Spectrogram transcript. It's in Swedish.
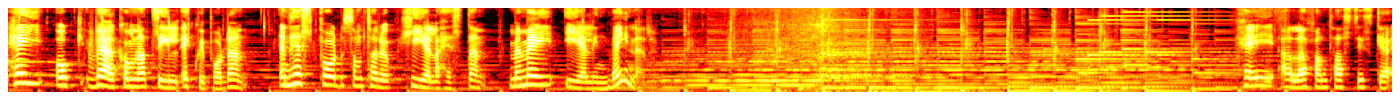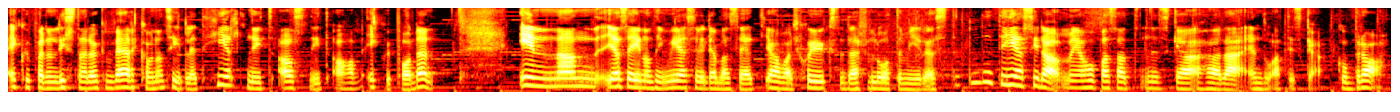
Hej och välkomna till Equipodden, en hästpodd som tar upp hela hästen med mig Elin Weiner. Hej alla fantastiska Equipodden-lyssnare och välkomna till ett helt nytt avsnitt av Equipodden. Innan jag säger någonting mer så vill jag bara säga att jag har varit sjuk så därför låter min röst lite hes idag men jag hoppas att ni ska höra ändå att det ska gå bra.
